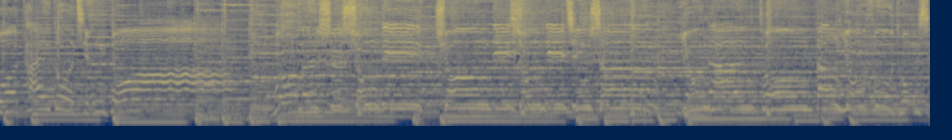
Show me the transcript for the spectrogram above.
我太多牵挂。我们是兄弟，兄弟，兄弟情深，有难同当，有福同享。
